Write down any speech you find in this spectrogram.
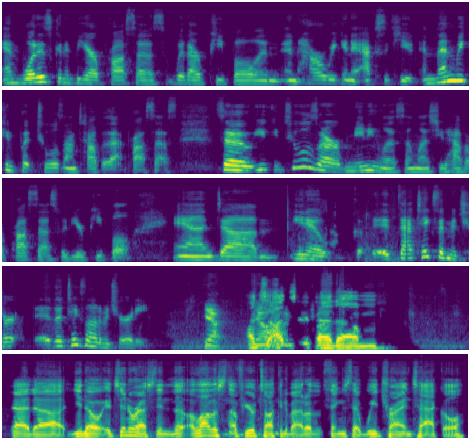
And what is going to be our process with our people and, and how are we going to execute? And then we can put tools on top of that process. So you can, tools are meaningless unless you have a process with your people. And um, you know, it, that takes a mature that takes a lot of maturity. Yeah. I'd, no, I'd say that um that uh, you know it's interesting a lot of the stuff you're talking about are the things that we try and tackle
